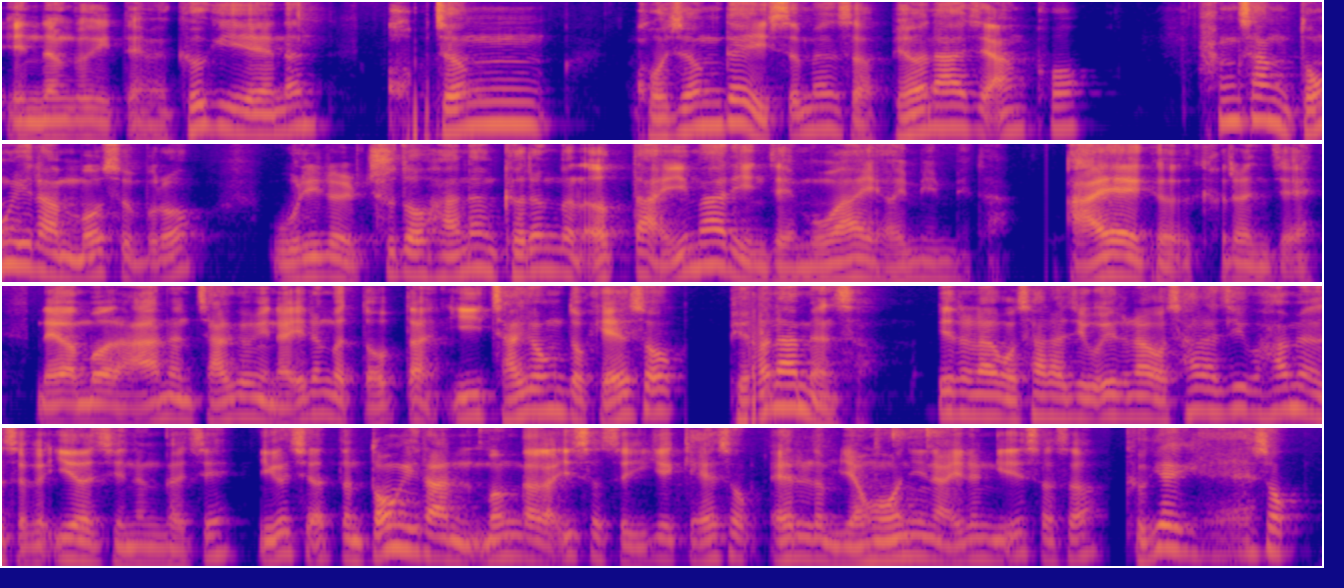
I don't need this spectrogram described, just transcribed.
있는 거기 때문에 거기에는 고정 고정돼 있으면서 변하지 않고 항상 동일한 모습으로 우리를 주도하는 그런 건 없다. 이 말이 이제 무아의 의미입니다. 아예 그, 그런 이제 내가 뭘 아는 작용이나 이런 것도 없다. 이 작용도 계속 변하면서 일어나고 사라지고 일어나고 사라지고 하면서 그 이어지는 거지. 이것이 어떤 동일한 뭔가가 있어서 이게 계속 예를 들면 영혼이나 이런 게 있어서 그게 계속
